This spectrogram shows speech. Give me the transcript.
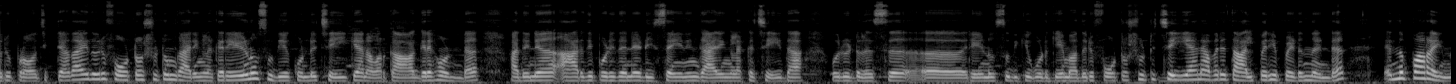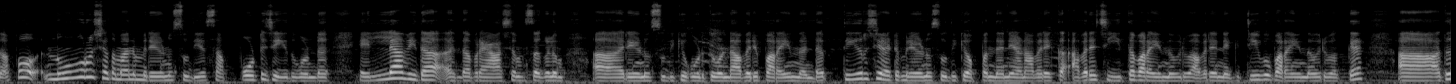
ഒരു പ്രോജക്റ്റ് അതായത് ഒരു ഫോട്ടോഷൂട്ടും കാര്യങ്ങളൊക്കെ രേണു സുധിയെ കൊണ്ട് ചെയ്യിക്കാൻ അവർക്ക് ആഗ്രഹമുണ്ട്. അതിന് ആരതിപ്പൊടി തന്നെ ഡിസൈനും കാര്യങ്ങളൊക്കെ ചെയ്ത ഒരു ഡ്രസ്സ് രേണു സുധിക്ക് കൊടുക്കുകയും അതൊരു ഫോട്ടോഷൂട്ട് ചെയ്യാൻ അവർ താല്പര്യപ്പെടുന്നുണ്ട്. എന്ന് പറയുന്നു. അപ്പോൾ നൂറ് ശതമാനം രേണുസുതിയെ സപ്പോർട്ട് ചെയ്തുകൊണ്ട് എല്ലാവിധ എന്താ പറയുക ആശംസകളും രേണുസുതിക്ക് കൊടുത്തുകൊണ്ട് അവർ പറയുന്നുണ്ട്. തീർച്ചയായിട്ടും രേണുസുതിക്കൊപ്പം തന്നെയാണ് അവരെ അവരെ ചീത്ത പറയുന്നവരും അവരെ നെഗറ്റീവ് പറയുന്നവരും ഒക്കെ അത്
